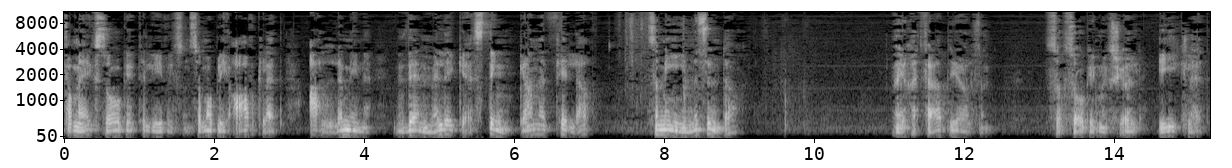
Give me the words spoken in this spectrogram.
For meg så jeg tilgivelsen som å bli avkledd alle mine vemmelige, stinkende filler som mine synder. Og i rettferdiggjørelsen så så jeg meg sjøl ikledd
